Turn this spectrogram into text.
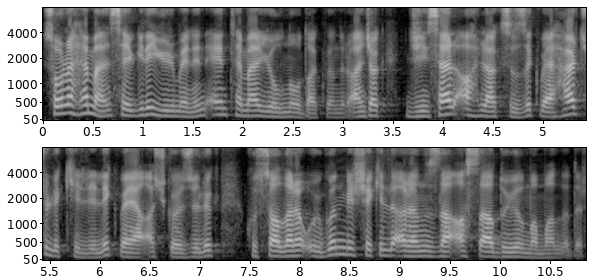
Sonra hemen sevgide yürümenin en temel yoluna odaklanır. Ancak cinsel ahlaksızlık ve her türlü kirlilik veya açgözlülük kutsallara uygun bir şekilde aranızda asla duyulmamalıdır.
